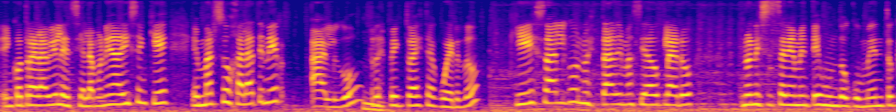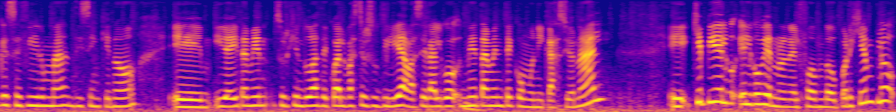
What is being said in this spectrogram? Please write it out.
en contra de la violencia. La moneda dicen que en marzo ojalá tener algo mm. respecto a este acuerdo. Que es algo, no está demasiado claro no necesariamente es un documento que se firma, dicen que no, eh, y de ahí también surgen dudas de cuál va a ser su utilidad, va a ser algo netamente comunicacional. Eh, ¿Qué pide el, gobierno en el fondo? Por ejemplo,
